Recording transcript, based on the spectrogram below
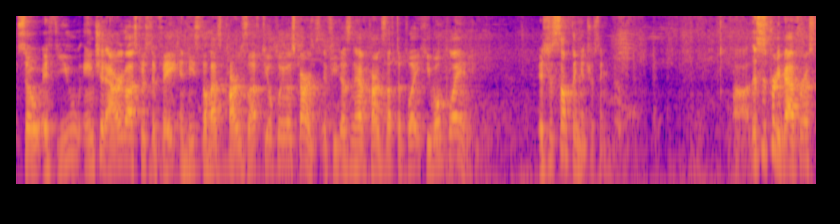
so if you Ancient Hourglass Twisted Fate and he still has cards left, he'll play those cards. If he doesn't have cards left to play, he won't play any. It's just something interesting to note. Uh, this is pretty bad for us.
